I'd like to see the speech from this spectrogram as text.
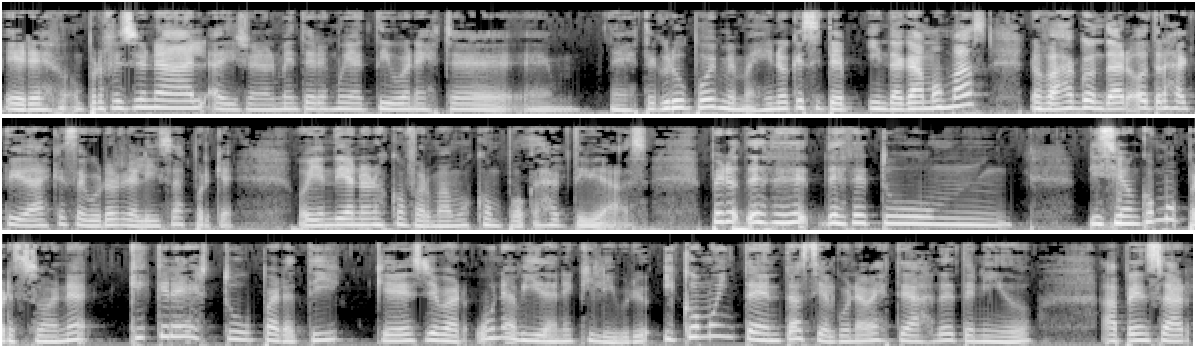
eres un profesional, adicionalmente eres muy activo en este, em, en este grupo y me imagino que si te indagamos más, nos vas a contar otras actividades que seguro realizas porque hoy en día no nos conformamos con pocas actividades. Pero desde, desde tu mm, visión como persona, ¿qué crees tú para ti que es llevar una vida en equilibrio y cómo intentas, si alguna vez te has detenido, a pensar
